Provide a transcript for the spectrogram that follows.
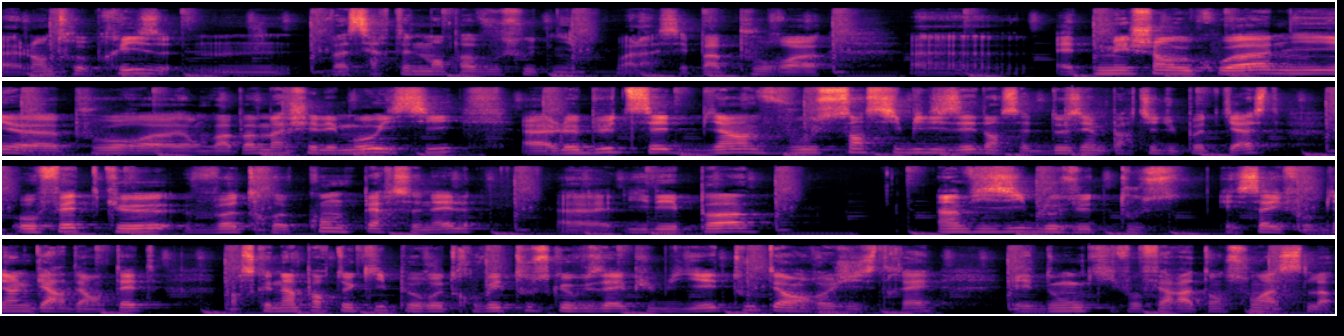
euh, l'entreprise hmm, va certainement pas vous soutenir. Voilà, c'est pas pour euh, être méchant ou quoi, ni pour. on va pas mâcher les mots ici. le but, c'est de bien vous sensibiliser dans cette deuxième partie du podcast au fait que votre compte personnel, il n'est pas invisible aux yeux de tous. Et ça, il faut bien le garder en tête parce que n'importe qui peut retrouver tout ce que vous avez publié, tout est enregistré, et donc il faut faire attention à cela.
